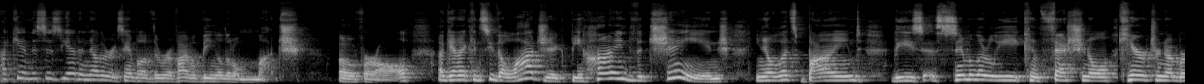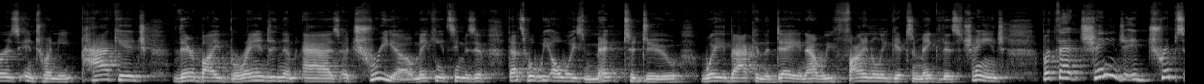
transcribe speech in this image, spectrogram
Again, this is yet another example of the revival being a little much overall. Again, I can see the logic behind the change. You know, let's bind these similarly confessional character numbers into a neat package, thereby branding them as a trio, making it seem as if that's what we always meant to do way back in the day. Now we finally get to make this change. But that change, it trips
